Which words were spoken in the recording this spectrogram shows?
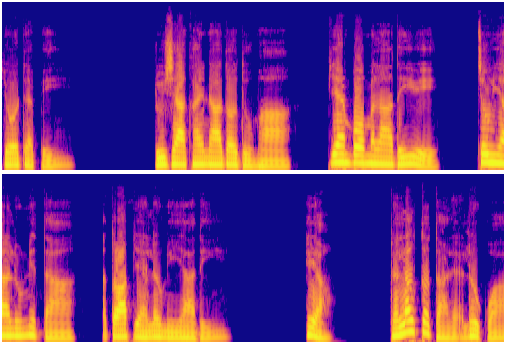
ပြောတတ်ပေလူရှာခိုင်းနာတော့သူမှာပြန်ပေါ်မလာသေး၍ကြုံရလူနှစ်သာအသွားပြန်လုံနေရသည်ဟဲ့အောင်ဒါလောက်တက်တာတဲ့အလုပ်ကွာ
